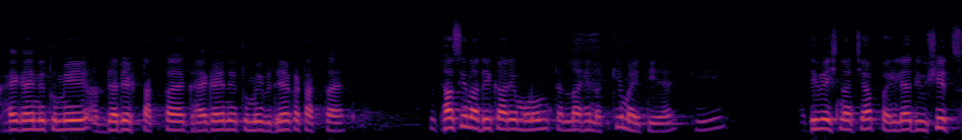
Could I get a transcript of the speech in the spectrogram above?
घाईघाईने तुम्ही अध्यादेश टाकताय घाईघाईने तुम्ही विधेयकं टाकताय पीठासीन अधिकारी म्हणून त्यांना हे नक्की माहिती आहे की अधिवेशनाच्या पहिल्या दिवशीच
